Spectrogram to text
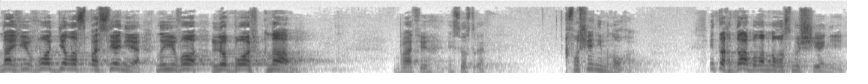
на Его дело спасения, на Его любовь к нам. Братья и сестры, смущений много. И тогда было много смущений,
